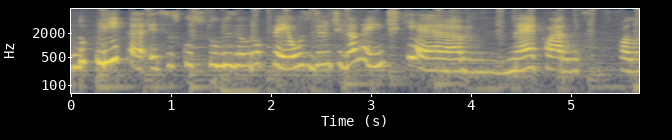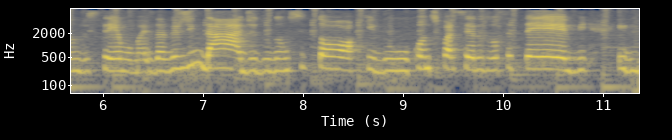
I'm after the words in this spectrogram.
duplica esses costumes europeus de antigamente, que era, né, claro, falando do extremo, mas da virgindade, do não se toque, do quantos parceiros você teve, e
